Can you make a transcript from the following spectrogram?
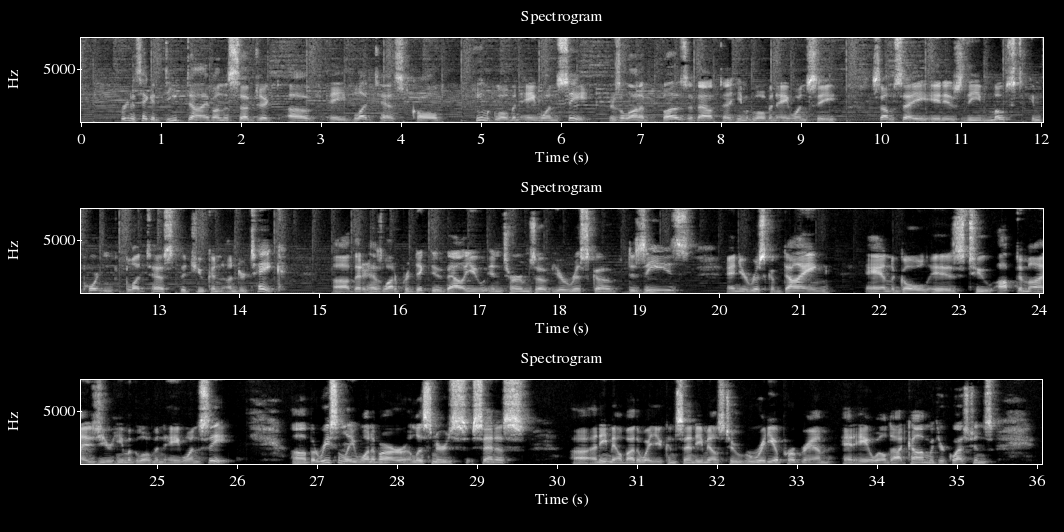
we're going to take a deep dive on the subject of a blood test called hemoglobin A1C. There's a lot of buzz about uh, hemoglobin A1C. Some say it is the most important blood test that you can undertake, uh, that it has a lot of predictive value in terms of your risk of disease and your risk of dying, and the goal is to optimize your hemoglobin A1C. Uh, but recently, one of our listeners sent us uh, an email. By the way, you can send emails to radioprogram at AOL.com with your questions.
